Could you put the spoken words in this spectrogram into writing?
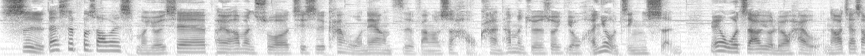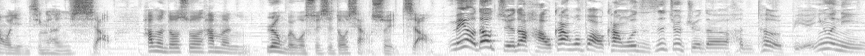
是，但是不知道为什么有一些朋友他们说，其实看我那样子反而是好看，他们觉得说有很有精神，因为我只要有刘海，然后加上我眼睛很小，他们都说他们认为我随时都想睡觉。没有到觉得好看或不好看，我只是就觉得很特别，因为你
